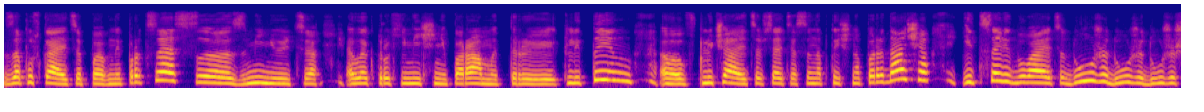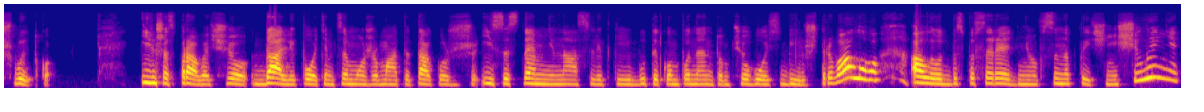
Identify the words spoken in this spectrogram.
запускається певний процес, е, змінюються електрохімічні параметри клітин, е, включається вся ця синаптична передача, і це відбувається дуже-дуже дуже швидко. Інша справа, що далі потім це може мати також і системні наслідки, і бути компонентом чогось більш тривалого, але от безпосередньо в синаптичній щілині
